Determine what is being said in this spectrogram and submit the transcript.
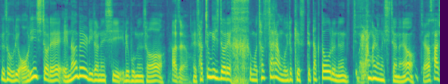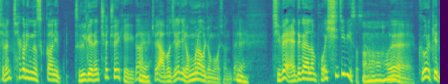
그래서 우리 어린 시절에 에나벨이라는 시를 보면서 맞아요. 네, 사춘기 시절에 하, 뭐 첫사랑 뭐 이렇게 했을 때 딱 떠오르는 말랑말랑한 시잖아요. 제가 사실은 책을 읽는 습관이 들게 된 최초의 계기가 네. 저희 아버지가 이제 영문학을 전공하셨는데 네. 집에 에드가 앨런 포의 시집이 있었어요. 아. 네. 그걸 이렇게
